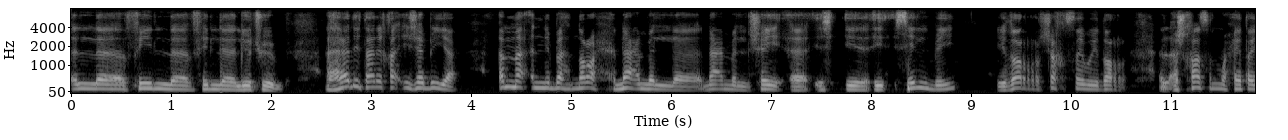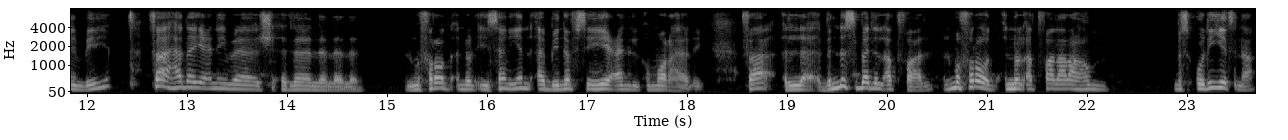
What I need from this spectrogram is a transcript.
ال في ال في اليوتيوب. هذه طريقة إيجابية. أما اني به نروح نعمل نعمل شيء آه، سلبي يضر شخصي ويضر الأشخاص المحيطين به فهذا يعني لا لا لا لا المفروض أن الإنسان ينأى بنفسه عن الأمور هذه. فبالنسبة للأطفال المفروض أن الأطفال راهم مسؤوليتنا.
